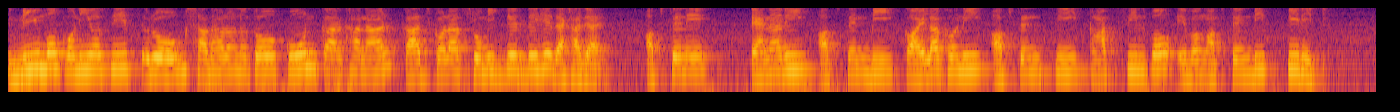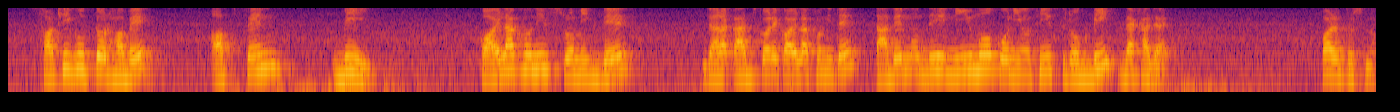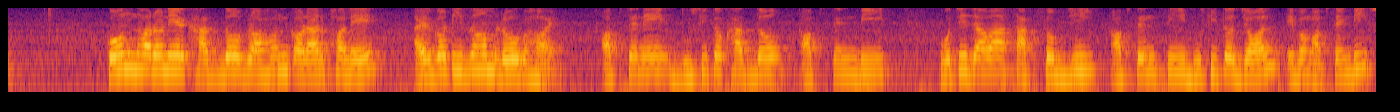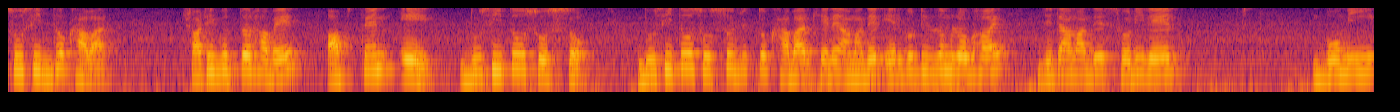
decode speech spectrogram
নিউমোকনিওসিস রোগ সাধারণত কোন কারখানার কাজ করা শ্রমিকদের দেহে দেখা যায়? Option A, tannery, option B কয়লা খনি অপশন সি কাঁচ শিল্প এবং অপশন ডি, স্পিরিট। সঠিক উত্তর হবে অপশন বি কয়লা খনির শ্রমিকদের। যারা কাজ করে কয়লা খনিতে তাদের মধ্যে নিউমোকনিওসিস রোগটি দেখা যায়। পরের প্রশ্ন। কোন ধরনের খাদ্য গ্রহণ করার ফলে আর্গটিজম রোগ হয়? অপশন এ, দূষিত খাদ্য। অপশন বি, পচে যাওয়া শাকসবজি। অপশন সি, দূষিত জল। এবং অপশন ডি, সুসিদ্ধ খাবার। সঠিক উত্তর হবে অপশন এ, দূষিত শস্য। দূষিত শস্যযুক্ত খাবার খেলে আমাদের এর্গোটিজম রোগ হয়, যেটা আমাদের শরীরের বমি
